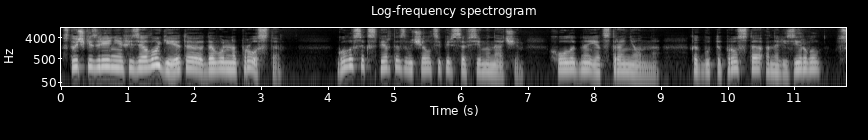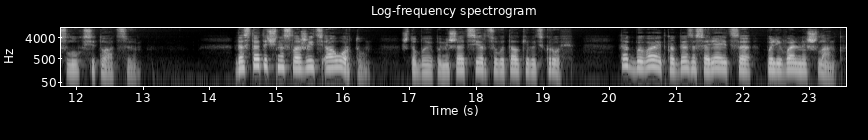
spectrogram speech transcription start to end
«С точки зрения физиологии это довольно просто». Голос эксперта звучал теперь совсем иначе, холодно и отстраненно, как будто просто анализировал вслух ситуацию. «Достаточно сложить аорту, чтобы помешать сердцу выталкивать кровь. Так бывает, когда засоряется поливальный шланг.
